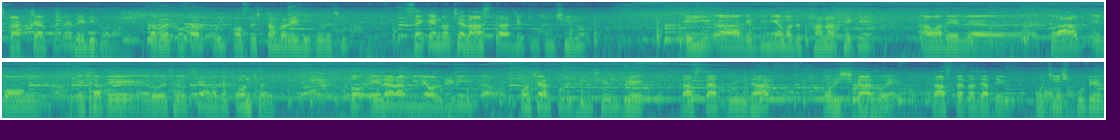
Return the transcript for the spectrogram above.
স্ট্রাকচার করে রেডি করা হচ্ছে। তার মানে টোটাল ওই প্রসেসটা আমরা রেডি করেছি। সেকেন্ড হচ্ছে রাস্তা যেটুকু ছিল, এই আগের দিনই আমাদের থানা থেকে আমাদের ক্লাব এবং এর সাথে রয়েছে হচ্ছে আমাদের পঞ্চায়েত। তো এনারা মিলে অলরেডি প্রচার করে দিয়েছেন যে রাস্তার দুই ধার পরিষ্কার হয়ে রাস্তাটা যাতে পঁচিশ ফুটের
